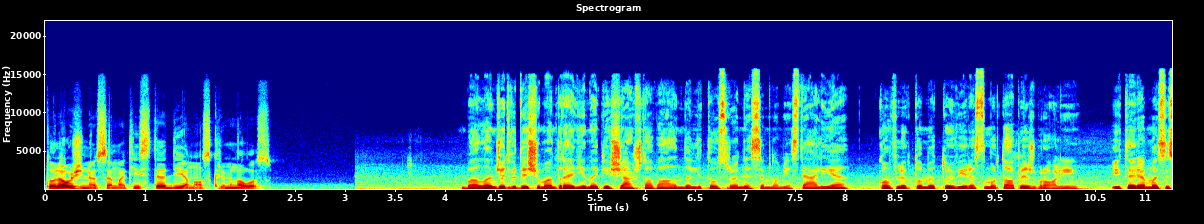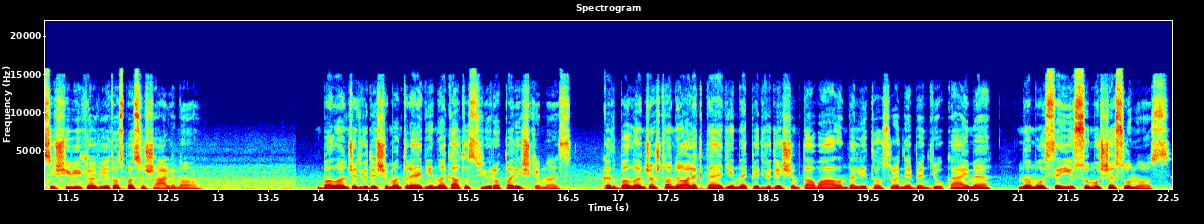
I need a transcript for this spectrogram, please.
Toliau žiniuose matysite dienos kriminalus. Balandžio 22 dieną apie 6 val. Lietuvos rajone Simno miestelėje konflikto metu vyras smurtavo prieš brolį. Įtariamasis iš įvykio vietos pasišalino. Balandžio 22 dieną gautas vyro pareiškimas, kad balandžio 18 dieną apie 20 val. Lietuvos rajone Bendrių kaime namuose jį sumušė sūnus.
